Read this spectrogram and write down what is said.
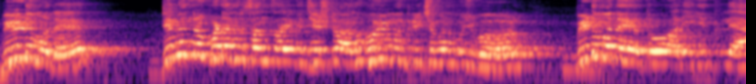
बीडमध्ये देवेंद्र फडणवीसांचा एक ज्येष्ठ अनुभवी मंत्री छगन भुजबळ बीडमध्ये येतो आणि इथल्या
